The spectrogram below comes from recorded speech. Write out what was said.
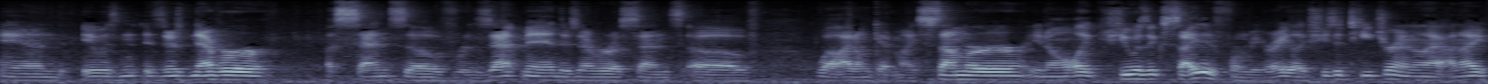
and it was there's never a sense of resentment. There's never a sense of well, I don't get my summer. You know, like she was excited for me, right? Like she's a teacher, and I and I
